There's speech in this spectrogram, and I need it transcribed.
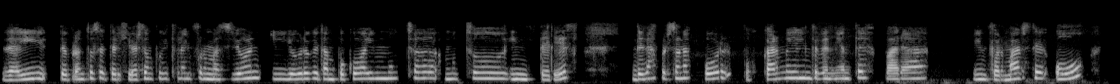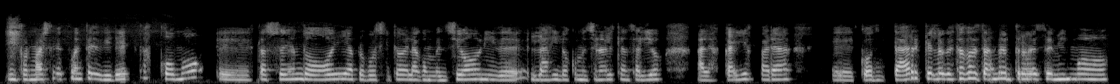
de ahí de pronto se tergiversa un poquito la información y yo creo que tampoco hay mucha, mucho interés de las personas por buscar medios independientes para informarse o informarse de fuentes directas como eh, está sucediendo hoy a propósito de la convención y de las y los convencionales que han salido a las calles para eh, contar qué es lo que está pasando dentro de ese mismo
